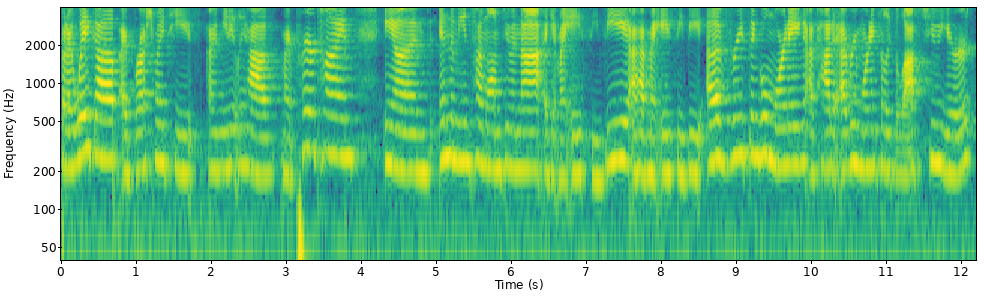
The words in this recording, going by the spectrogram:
But I wake up, I brush my teeth, I immediately have my prayer time. And in the meantime, while I'm doing that, I get my ACV. I have my ACV every single morning. I've had it every morning for like the last two years.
